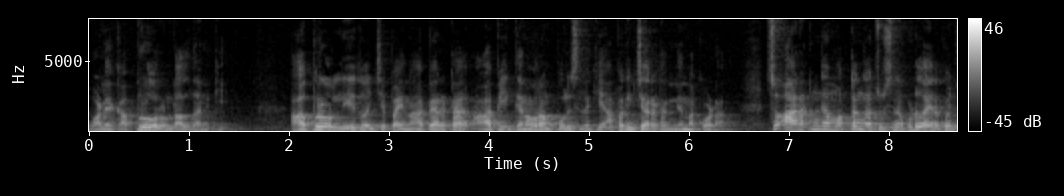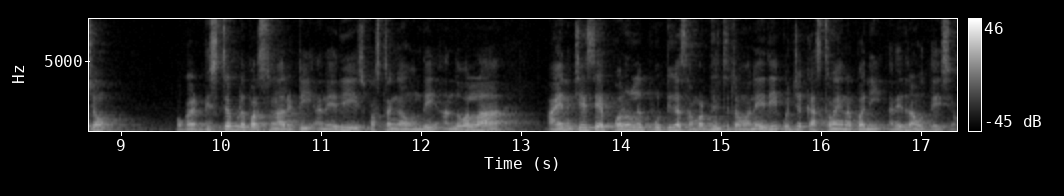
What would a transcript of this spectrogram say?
వాళ్ళ యొక్క అప్రూవల్ ఉండాలి దానికి. ఆ అప్రూవల్ లేదు అని చెప్పి ఆయన ఆపారట ఆపి గనవరం పోలీసులకి అప్పగించారట నిన్న కూడా. సో ఆ రకంగా మొత్తంగా చూసినప్పుడు ఆయన కొంచెం ఒక డిస్టర్బ్డ్ పర్సనాలిటీ అనేది స్పష్టంగా ఉంది. అందువల్ల ఆయన చేసే పనులను పూర్తిగా సమర్థించడం అనేది కొంచెం కష్టమైన పని అనేది నా ఉద్దేశం.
